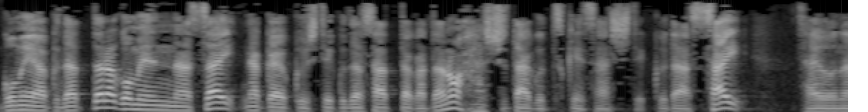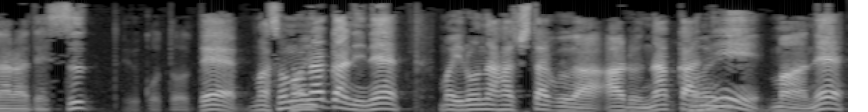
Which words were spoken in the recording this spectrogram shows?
ご迷惑だったらごめんなさい。仲良くしてくださった方のハッシュタグつけさせてください。さようならです。ということで、まあその中にね、まあいろんなハッシュタグがある中に、はまあね、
